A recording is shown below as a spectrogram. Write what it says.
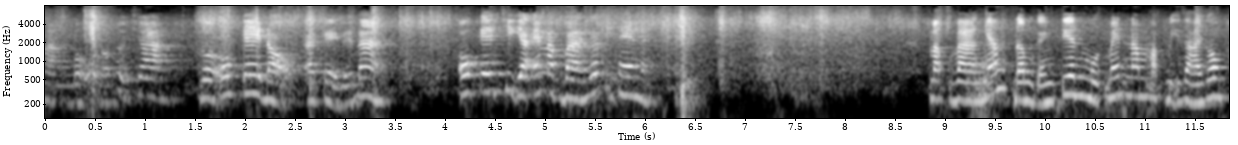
Hàng mẫu nó thời trang rồi ok đỏ. À kể với vàng Ok chị ạ à, em mặc vàng cho chị xem này. Mặc vàng nhá Đầm cánh tiên 1m5 mặc bị dài không?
